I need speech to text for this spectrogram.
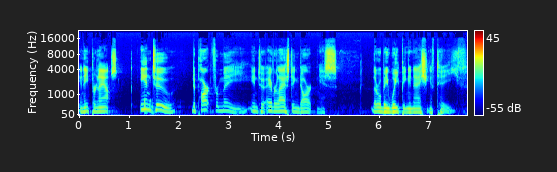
And he pronounced, Into, depart from me, into everlasting darkness. There will be weeping and gnashing of teeth.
